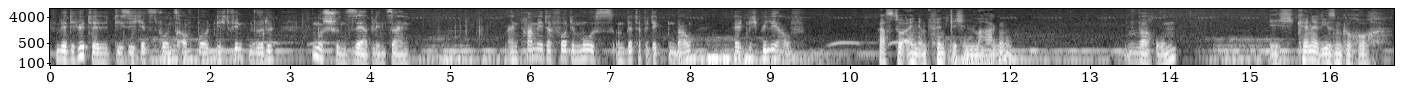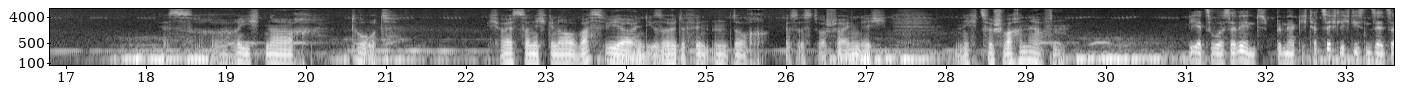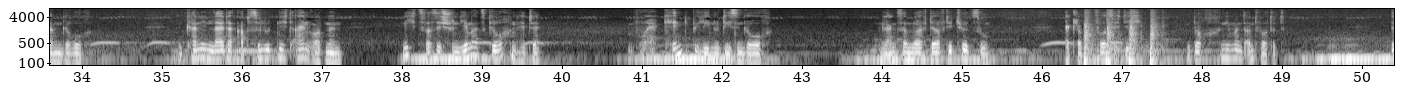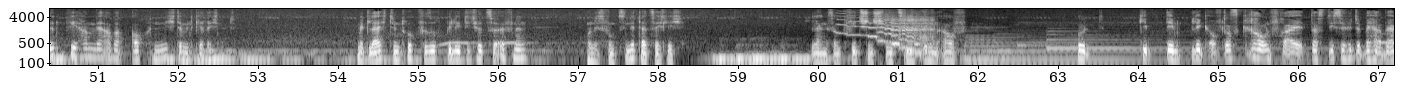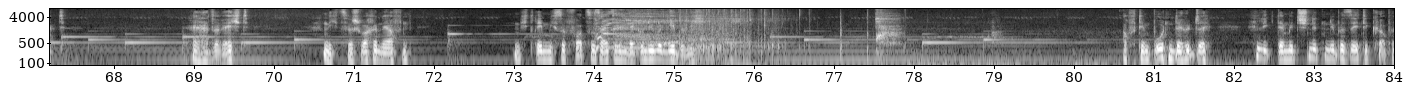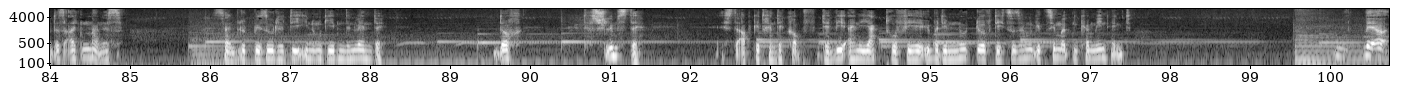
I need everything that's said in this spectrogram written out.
Wer die Hütte, die sich jetzt vor uns aufbaut, nicht finden würde, muss schon sehr blind sein. Ein paar Meter vor dem Moos und blätterbedeckten Bau hält mich Billy auf. Hast du einen empfindlichen Magen? Warum? Ich kenne diesen Geruch. Es riecht nach Tod. Ich weiß zwar nicht genau, was wir in dieser Hütte finden, doch es ist wahrscheinlich nichts für schwache Nerven. Jetzt, wo es erwähnt, bemerke ich tatsächlich diesen seltsamen Geruch. Kann ihn leider absolut nicht einordnen. Nichts, was ich schon jemals gerochen hätte. Woher kennt Billy nur diesen Geruch? Langsam läuft er auf die Tür zu. Er klopft vorsichtig, doch niemand antwortet. Irgendwie haben wir aber auch nicht damit gerechnet. Mit leichtem Druck versucht Billy die Tür zu öffnen und es funktioniert tatsächlich. Langsam quietschend schwingt sie nach innen auf und gibt den Blick auf das Grauen frei, das diese Hütte beherbergt. Er hatte recht. Nichts für schwache Nerven. Ich drehe mich sofort zur Seite hinweg und übergebe mich. Auf dem Boden der Hütte liegt der mit Schnitten übersäte Körper des alten Mannes. Sein Blut besudelt die ihn umgebenden Wände. Doch das Schlimmste ist der abgetrennte Kopf, der wie eine Jagdtrophäe über dem notdürftig zusammengezimmerten Kamin hängt. Wer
